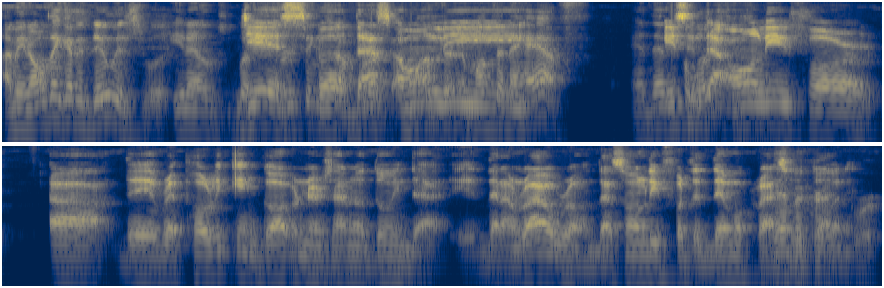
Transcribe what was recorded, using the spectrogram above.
I mean, all they got to do is you know look, Yes, but that's a month, a month and a half, and then Isn't that only for uh, the Republican governors are not doing that? That I'm right or wrong. That's only for the Democrats who doing Democrat, it.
